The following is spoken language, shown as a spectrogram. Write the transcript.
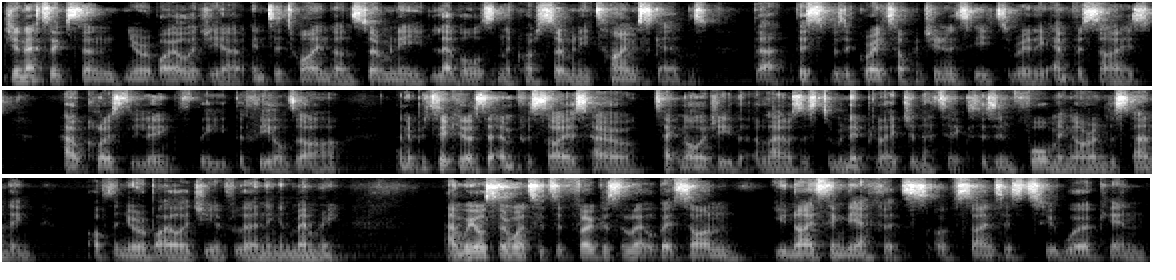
Genetics and neurobiology are intertwined on so many levels and across so many timescales that this was a great opportunity to really emphasise how closely linked the, the fields are, and in particular to emphasise how technology that allows us to manipulate genetics is informing our understanding of the neurobiology of learning and memory. And we also wanted to focus a little bit on uniting the efforts of scientists who work in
